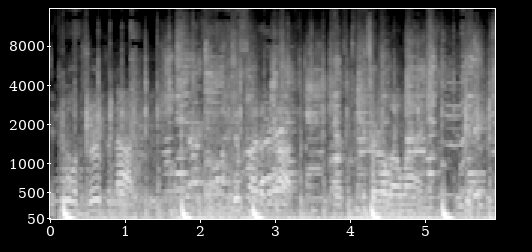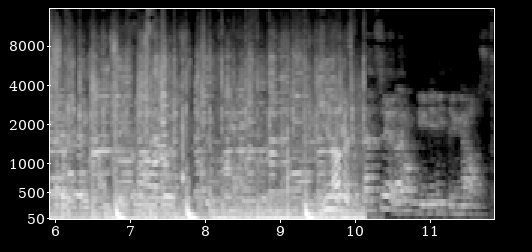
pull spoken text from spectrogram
If you will observe the knot, this side of the knot has two parallel lines such a That's it. I don't need anything else.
